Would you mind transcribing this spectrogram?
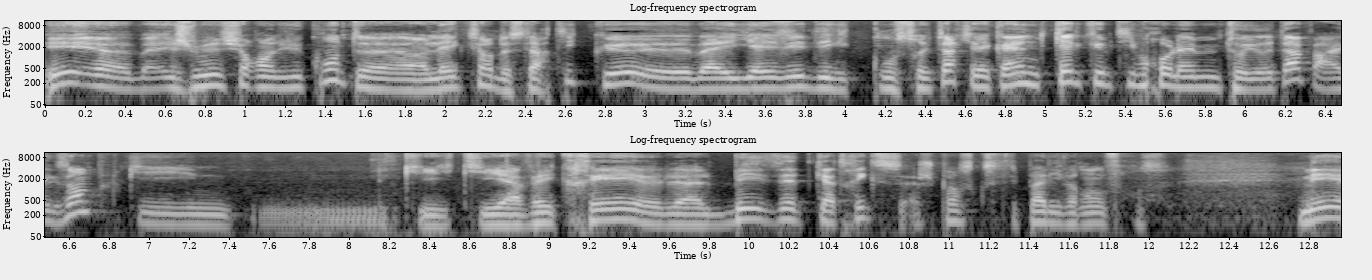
Et bah, je me suis rendu compte, en la lecture de cet article, que bah, il y avait des constructeurs qui avaient quand même quelques petits problèmes. Toyota, par exemple, qui qui, avait créé la BZ4X. Je pense que c'était pas livré en France, mais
